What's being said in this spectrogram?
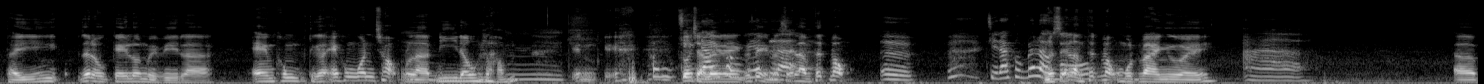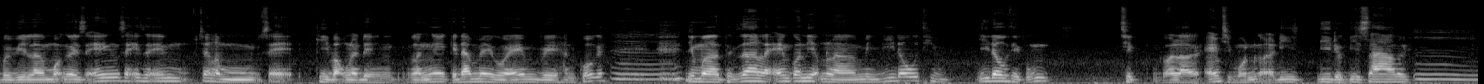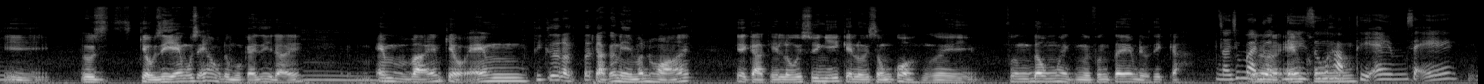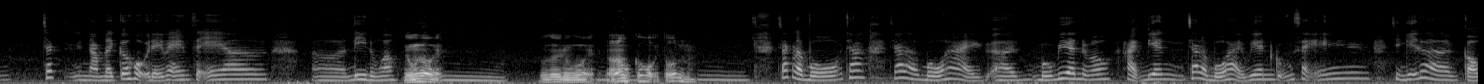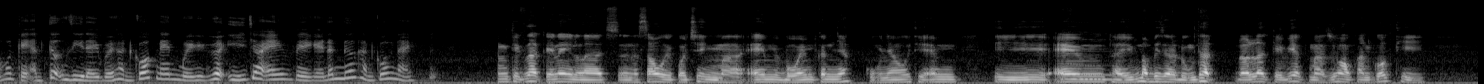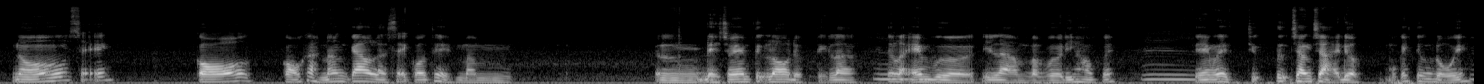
thấy rất là ok luôn bởi vì là em không thực ra em không quan trọng là ừ. đi đâu lắm ừ. cái, cái không, câu trả lời này có thể là... nó sẽ làm thất vọng ừ chị đang không biết là nó bố... sẽ làm thất vọng một vài người ấy à à, bởi vì là mọi người sẽ sẽ sẽ chắc là sẽ kỳ vọng là để lắng nghe cái đam mê của em về Hàn Quốc ấy ừ. nhưng mà thực ra là em quan niệm là mình đi đâu thì đi đâu thì cũng chỉ gọi là em chỉ muốn gọi là đi đi được đi xa thôi ừ. thì rồi kiểu gì em cũng sẽ học được một cái gì đấy ừ. em và em kiểu em thích rất là tất cả các nền văn hóa ấy kể cả cái lối suy nghĩ cái lối sống của người phương đông hay người phương tây em đều thích cả. Nói chung là được đi không... du học thì em sẽ chắc nằm lấy cơ hội đấy và em sẽ uh, đi đúng không? Đúng rồi. Ừ. đúng rồi đúng rồi. Ừ. nó là một cơ hội tốt mà. Ừ. chắc là bố chắc chắc là bố hải uh, bố biên đúng không? Hải biên chắc là bố hải biên cũng sẽ chị nghĩ là có một cái ấn tượng gì đấy với hàn quốc nên mới gợi ý cho em về cái đất nước hàn quốc này thực ra cái này là, là sau cái quá trình mà em với bố em cân nhắc cùng nhau thì em thì em ừ. thấy mà bây giờ đúng thật đó là cái việc mà du học Hàn Quốc thì nó sẽ có có khả năng cao là sẽ có thể mà để cho em tự lo được tức là ừ. tức là em vừa đi làm và vừa đi học ấy ừ. thì em có thể tự, tự trang trải được một cách tương đối ừ.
